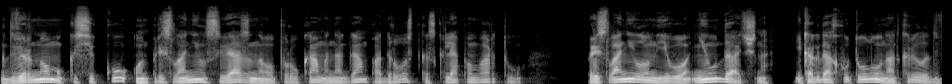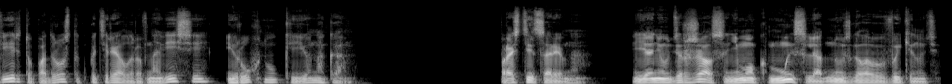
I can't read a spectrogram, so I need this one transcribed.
К дверному косяку он прислонил связанного по рукам и ногам подростка с кляпом во рту. Прислонил он его неудачно, и когда Хутулун открыла дверь, то подросток потерял равновесие и рухнул к ее ногам. «Прости, царевна, я не удержался, не мог мысль одну из головы выкинуть.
